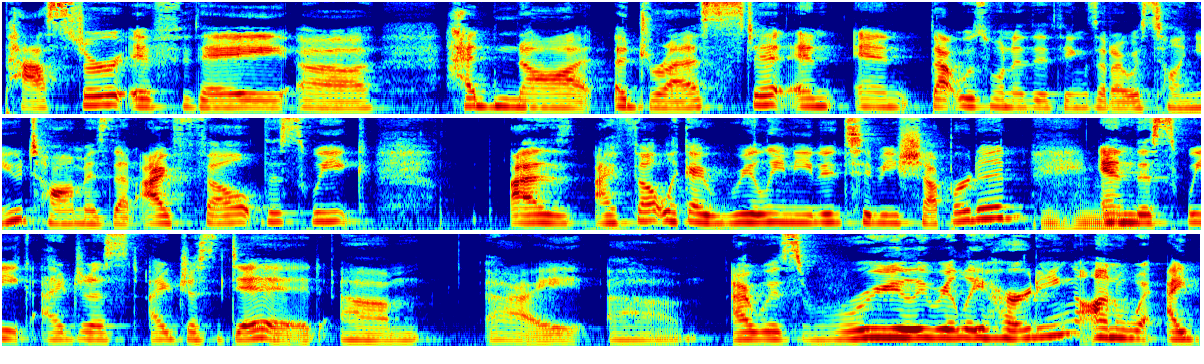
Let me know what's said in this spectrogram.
pastor if they uh, had not addressed it. And and that was one of the things that I was telling you, Tom, is that I felt this week. As I felt like I really needed to be shepherded, and this week I just I just did. Um, I uh, I was really really hurting on what I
